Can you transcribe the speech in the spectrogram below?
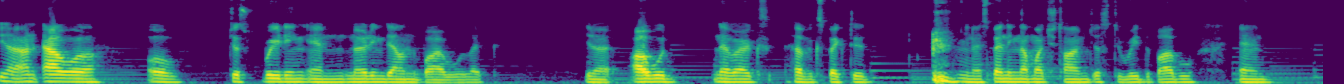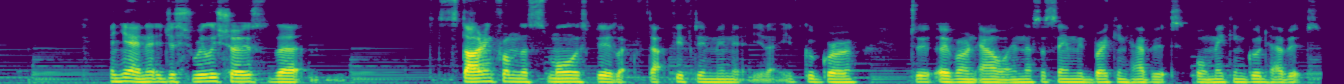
you know an hour of just reading and noting down the bible like you know i would never ex- have expected you know spending that much time just to read the bible. And and yeah and it just really shows that starting from the smallest bit like that 15 minute you know it could grow to over an hour. And that's the same with breaking habits or making good habits.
